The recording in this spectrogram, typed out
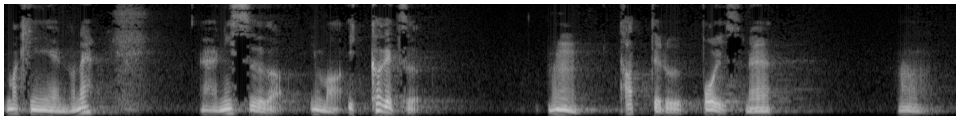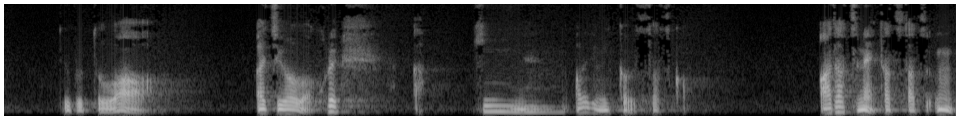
まあ禁煙のね、えー日数が今1ヶ月、うん、経ってるっぽいですね。うん。ということは、あ、違うわ。これ、あ、禁煙、あれでも1ヶ月経つか。あ、経つね。経つ経つ。うん。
